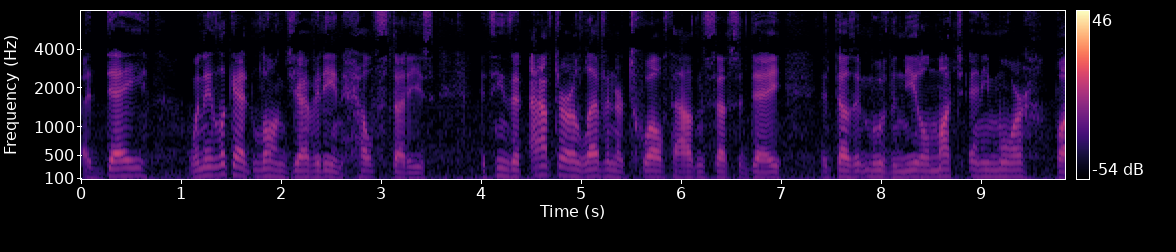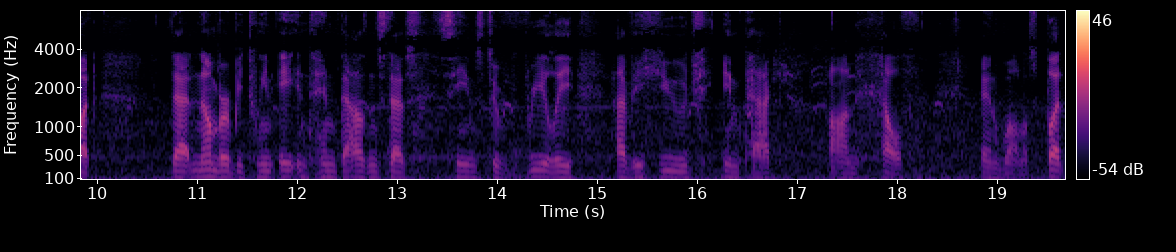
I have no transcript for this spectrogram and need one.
a day. When they look at longevity and health studies, it seems that after 11 or 12,000 steps a day, it doesn't move the needle much anymore, but that number between eight and 10,000 steps seems to really have a huge impact on health and wellness. But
